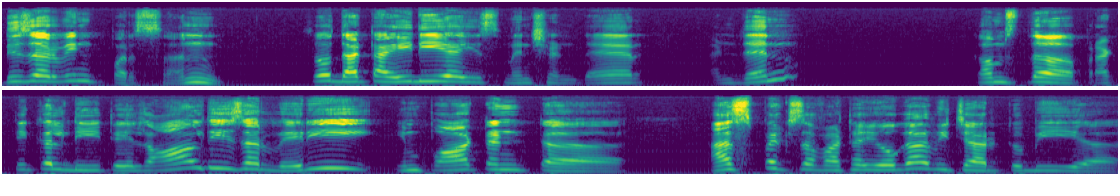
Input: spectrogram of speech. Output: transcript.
deserving person. So that idea is mentioned there, and then comes the practical details. All these are very important uh, aspects of Hatha Yoga which are to be uh,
